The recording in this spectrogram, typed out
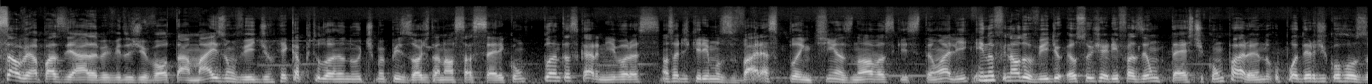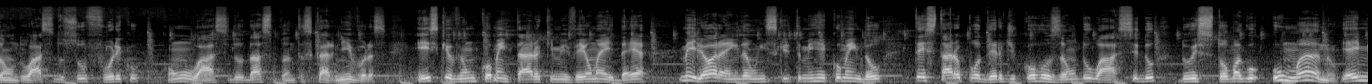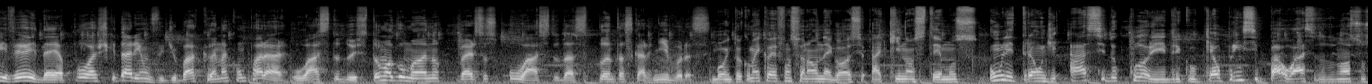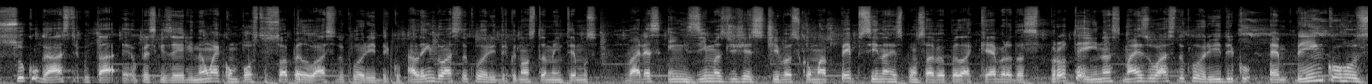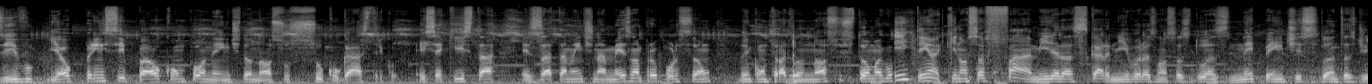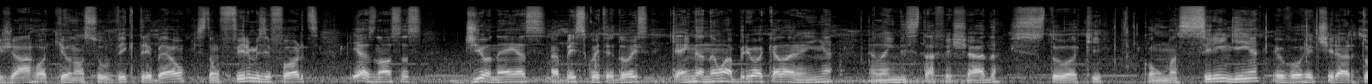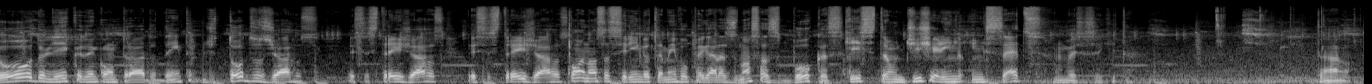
Salve rapaziada, bem-vindos de volta a mais um vídeo Recapitulando no último episódio da nossa série com plantas carnívoras. Nós adquirimos várias plantinhas novas que estão ali. E no final do vídeo eu sugeri fazer um teste comparando o poder de corrosão do ácido sulfúrico com o ácido das plantas carnívoras. Eis que eu vi um comentário que me veio uma ideia Melhor ainda, um inscrito me recomendou testar o poder de corrosão do ácido do estômago humano. E aí me veio a ideia, pô, acho que daria um vídeo bacana comparar o ácido do estômago humano versus o ácido das plantas carnívoras. Bom, então como é que vai funcionar o negócio? Aqui nós temos um litrão de ácido clorídrico, que é o principal ácido do nosso suco gástrico, tá? Eu pesquisei, ele não é composto só pelo ácido clorídrico. Além do ácido clorídrico, nós também temos várias enzimas digestivas, como a pepsina, responsável pela quebra das proteínas, mas o ácido clorídrico é bem corrosivo e é o principal componente do nosso suco gástrico. Esse aqui está exatamente na mesma proporção do encontrado no nosso estômago. E tenho aqui nossa família das carnívoras, nossas duas nepentes, plantas de jarro, aqui o nosso Victribel, estão firmes e fortes, e as nossas Dioneias, a B52, que ainda não abriu aquela aranha, ela ainda está fechada. Estou aqui com uma seringuinha, eu vou retirar todo o líquido encontrado dentro de todos os jarros desses três jarros, desses três jarros. Com a nossa seringa eu também vou pegar as nossas bocas que estão digerindo insetos. Vamos ver se esse aqui tá. Tá, ó.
